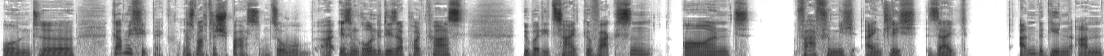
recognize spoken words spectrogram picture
und äh, gab mir Feedback. Und das machte Spaß. Und so ist im Grunde dieser Podcast über die Zeit gewachsen und war für mich eigentlich seit Anbeginn an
